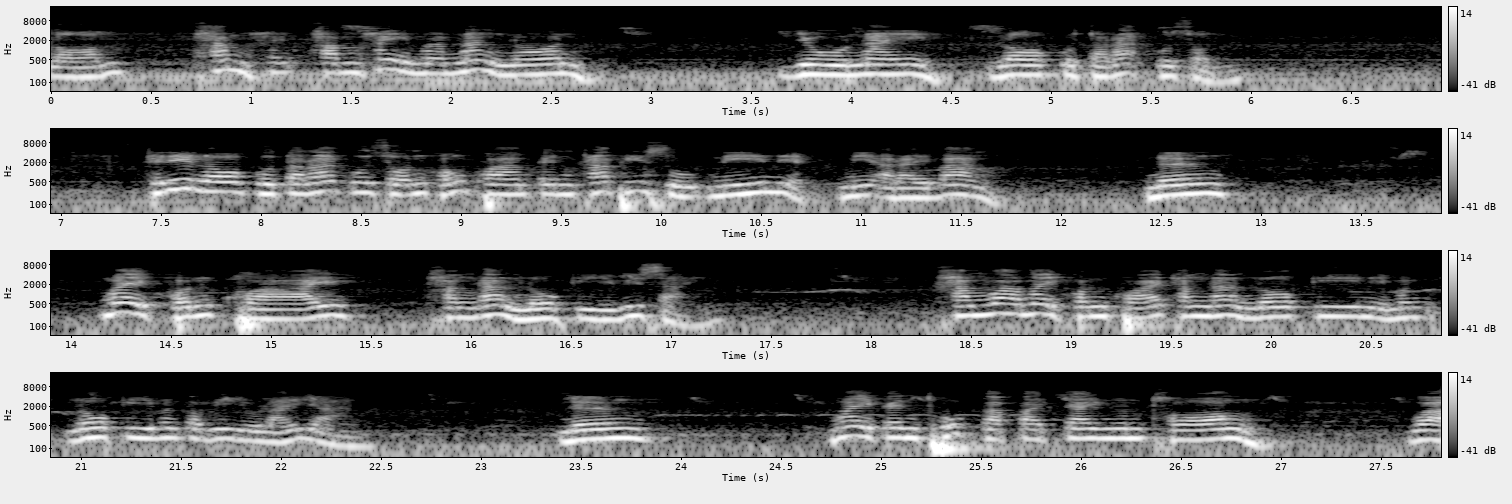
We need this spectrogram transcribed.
หลอมทำให้ทำให้มานั่งนอน อยู่ในโลกุตระกุศล ทีนี้โลกุตระกุศลของความเป็นพระพิสุนี้เนี่ยมีอะไรบ้างหนึ่งไม่ขนขวาย ทางด้านโลกีวิสัยคำว่าไม่ขนขวายทางด้านโลกีนี่มันโลกีมันก็มีอยู่หลายอย่างหนึ่งไม่เป็นทุกข์กับปัจจัยเงินทอง ว่า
